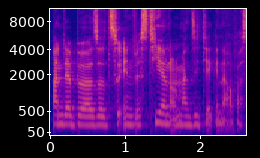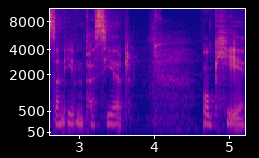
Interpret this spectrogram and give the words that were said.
an der Börse zu investieren. Und man sieht ja genau, was dann eben passiert. Okay,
